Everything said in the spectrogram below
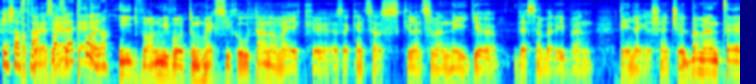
És azt akkor vár- ez az lett elterjed. volna? Így van, mi voltunk Mexikó után, amelyik eh, 1994 eh, decemberében ténylegesen csődbe ment. Eh,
